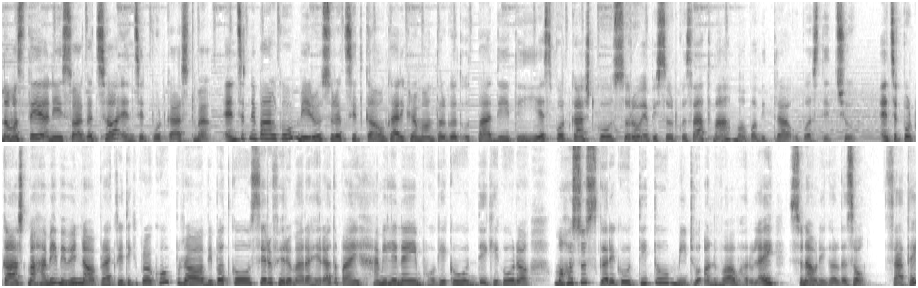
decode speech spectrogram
नमस्ते अनि स्वागत छ एनसेट पोडकास्टमा। एनसेट नेपालको मेरो सुरक्षित गाउँ कार्यक्रम अन्तर्गत उत्पादित यस पोडकास्टको सोह्रौँ एपिसोडको साथमा म पवित्रा उपस्थित छु। एनसेट पोडकास्टमा हामी विभिन्न प्राकृतिक प्रकोप र विपदको सेरोफेरोमा रहेर तपाईँ हामीले नै भोगेको देखेको र महसुस गरेको तितो मिठो अनुभवहरूलाई सुनाउने गर्दछौँ। साथै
